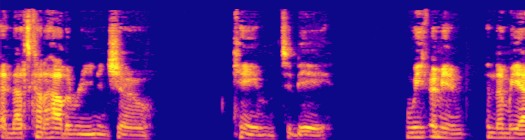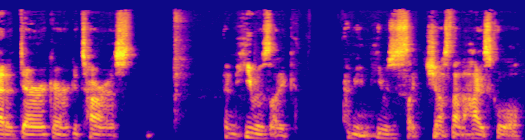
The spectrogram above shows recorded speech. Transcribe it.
And that's kind of how the reunion show came to be. We, I mean, and then we added Derek, our guitarist, and he was like, I mean, he was just like just out of high school,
